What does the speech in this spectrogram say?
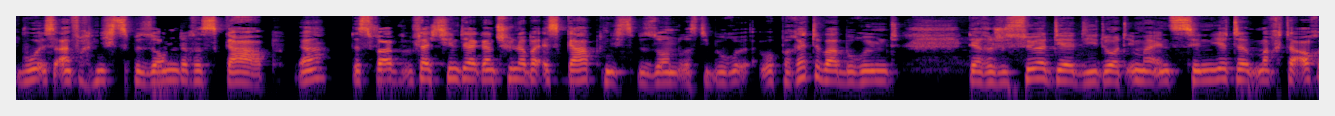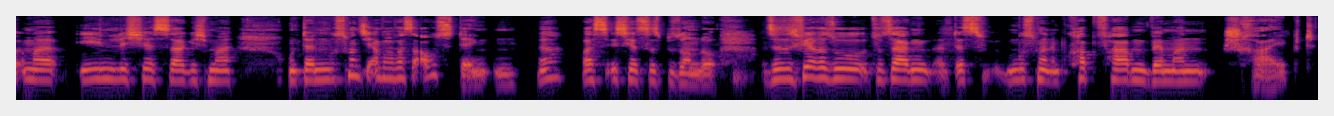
wo es einfach nichts Besonderes gab. Ja, das war vielleicht hinterher ganz schön, aber es gab nichts Besonderes. Die Operette war berühmt. Der Regisseur, der die dort immer inszenierte, machte auch immer Ähnliches, sage ich mal. Und dann muss man sich einfach was ausdenken. Ja? Was ist jetzt das Besondere? Also das wäre so sozusagen, das muss man im Kopf haben, wenn man schreibt.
